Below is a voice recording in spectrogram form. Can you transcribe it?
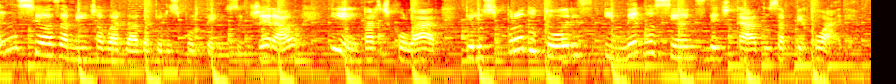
ansiosamente aguardada pelos portenhos em geral e, em particular, pelos produtores e negociantes dedicados à pecuária.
